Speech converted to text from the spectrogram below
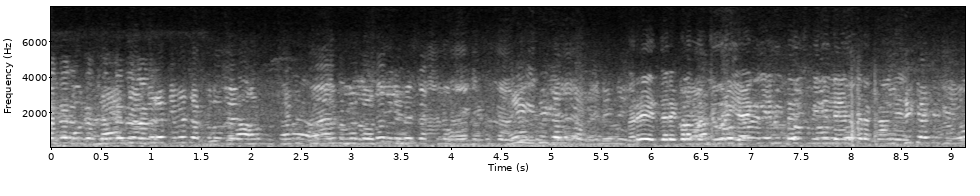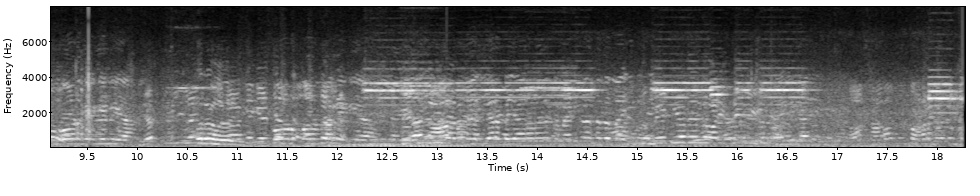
ਕਿਵੇਂ ਚੱਕ ਲੋਗੇ ਮੈਂ ਤੁਹਾਨੂੰ ਦੱਸਦਾ ਕਿਵੇਂ ਚੱਕ ਲੋਗੇ ਨਹੀਂ ਇਹਦੀ ਗੱਲ ਕਰ ਰਹੇ ਨਹੀਂ ਨਹੀਂ ਮੇਰੇ ਤੇਰੇ ਕੋਲ ਮਨਜ਼ੂਰੀ ਹੈਗੀ ਇਹ ਵੀ ਤੇਰੀ ਪੀਲੀ ਲੈਣ ਤੇ ਰੱਖਾਂਗੇ ਤੁਸੀਂ ਕਹਿ ਕੇ ਗਏ ਹੋ ਕੌਣ ਕਹਿ ਕੇ ਗਿਆ ਜੇ ਪੀਲੀ ਲਾਈਨ ਲਾ ਕੇ ਗਏ ਕੌਣ ਕੌਣ ਅੰਦਰ ਕਹਿ ਕੇ ਗਿਆ ਯਾਰ ਯਾਰ ਬਾਜ਼ਾਰਾਂ ਦੇ ਕਮੈਂਟਰਾਂ ਨੇ ਤਾਂ ਲਾਈ ਹੋਈ। ਕਮੇਟੀਆਂ ਦੇ ਨਾਲ ਇੱਥੇ ਆ ਸਾਵਾ ਨੂੰ ਬਾਹਰ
